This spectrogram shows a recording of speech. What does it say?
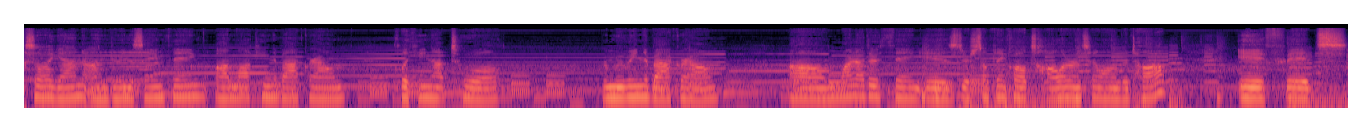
So again, I'm doing the same thing, unlocking the background, clicking that tool, removing the background. Um, one other thing is there's something called tolerance along the top. If it's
